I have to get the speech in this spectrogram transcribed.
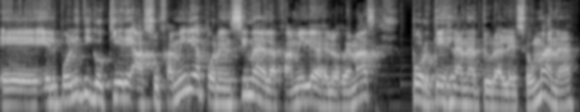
Eh, el político quiere a su familia por encima de las familias de los demás porque es la naturaleza humana.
